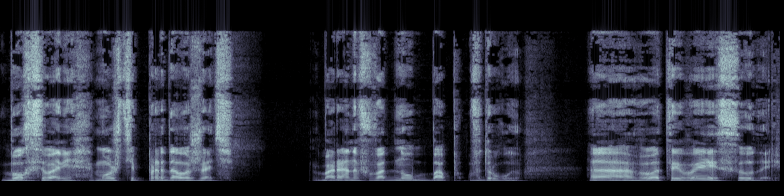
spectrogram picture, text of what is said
«Бог с вами, можете продолжать. Баранов в одну, баб в другую. А, вот и вы, сударь».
